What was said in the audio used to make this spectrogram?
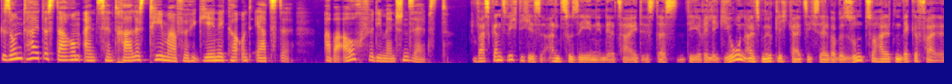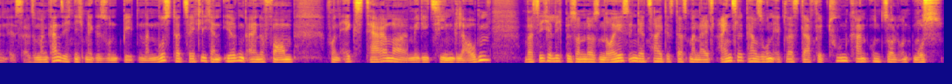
Gesundheit ist darum ein zentrales Thema für Hygieniker und Ärzte, aber auch für die Menschen selbst. Was ganz wichtig ist anzusehen in der Zeit, ist, dass die Religion als Möglichkeit, sich selber gesund zu halten, weggefallen ist. Also man kann sich nicht mehr gesund beten. Man muss tatsächlich an irgendeine Form von externer Medizin glauben. Was sicherlich besonders Neues in der Zeit ist, dass man als Einzelperson etwas dafür tun kann und soll und muss.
